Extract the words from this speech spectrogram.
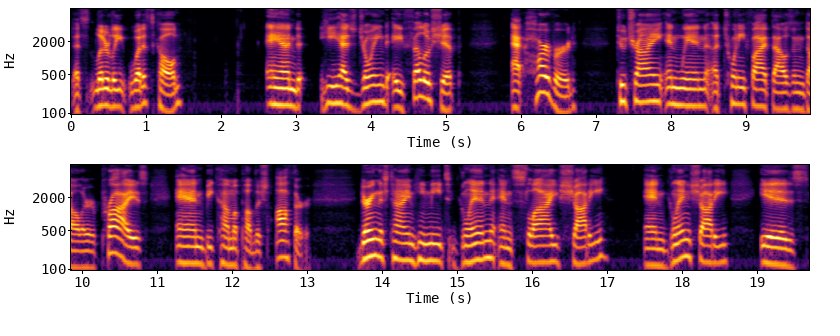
That's literally what it's called. And he has joined a fellowship at Harvard to try and win a $25,000 prize and become a published author. During this time, he meets Glenn and Sly Shoddy, and Glenn Shoddy is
